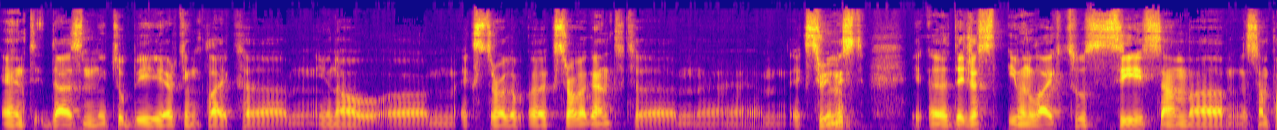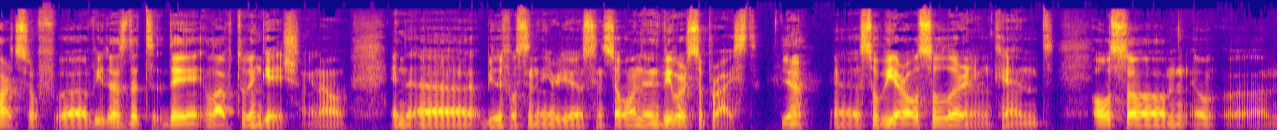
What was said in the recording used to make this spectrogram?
And it doesn't need to be everything like um, you know um, extra, extravagant, um, um, extremist. Uh, they just even like to see some um some parts of uh, videos that they love to engage, you know, in uh, beautiful scenarios and so on. And we were surprised. Yeah. Uh, so we are also learning, and also um, uh, um,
